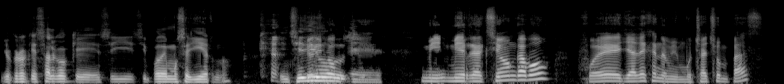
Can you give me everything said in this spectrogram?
yo creo que es algo que sí, sí podemos seguir, ¿no? Insidious, que mi, mi reacción, Gabo, fue ya dejen a mi muchacho en paz.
